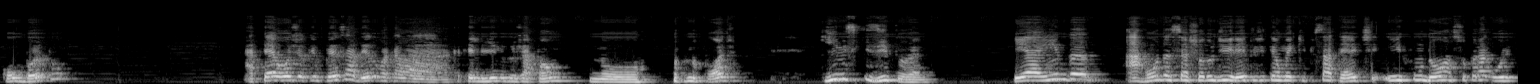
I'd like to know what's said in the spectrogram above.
Com o Button. Até hoje eu tenho pesadelo com, aquela, com aquele hino do Japão no, no pódio. Que hino esquisito, velho. E ainda a Honda se achou no direito de ter uma equipe satélite e fundou a Super Aguri.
